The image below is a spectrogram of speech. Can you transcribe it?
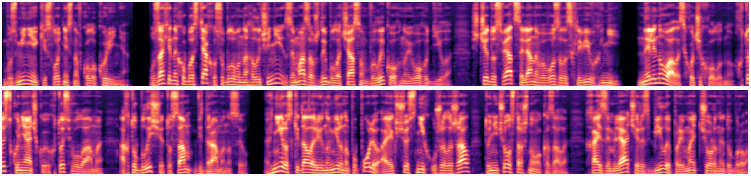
бо змінює кислотність навколо коріння. У західних областях, особливо на Галичині, зима завжди була часом великого гноєвого діла. Ще до свят селяни вивозили з хлівів гній. Не лінувались, хоч і холодно. Хтось з конячкою, хтось волами, а хто ближче, то сам відрами носив. Гній розкидали рівномірно по полю, а якщо сніг уже лежав, то нічого страшного казали. Хай земля через біле прийме чорне добро.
